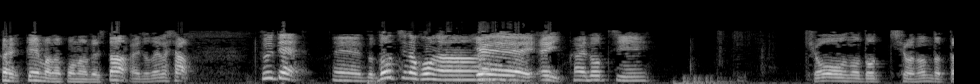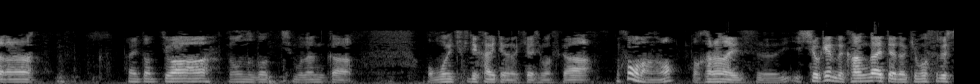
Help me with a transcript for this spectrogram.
はい、テーマのコーナーでした。ありがとうございました。続いて、えっ、と、どっちのコーナー？イェーイえいはい、どっち？今日のどっちは何だったかな？はい、どっちは？今日のどっちもなんか、思いつきで書いたような気がしますが、そうなの？わからないです。一生懸命考えたような気もするし、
